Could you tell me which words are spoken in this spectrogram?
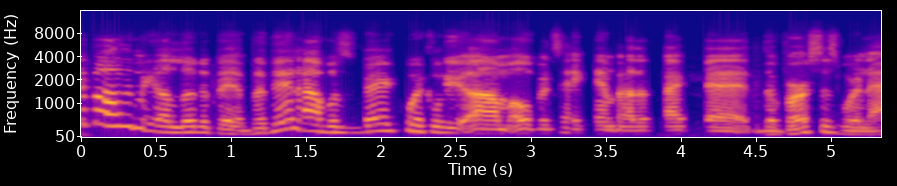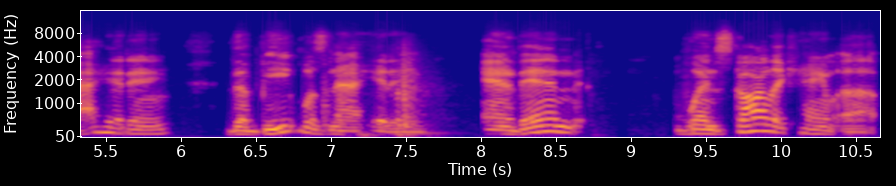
It bothered me a little bit, but then I was very quickly um overtaken by the fact that the verses were not hitting, the beat was not hitting, and then when Scarlett came up,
